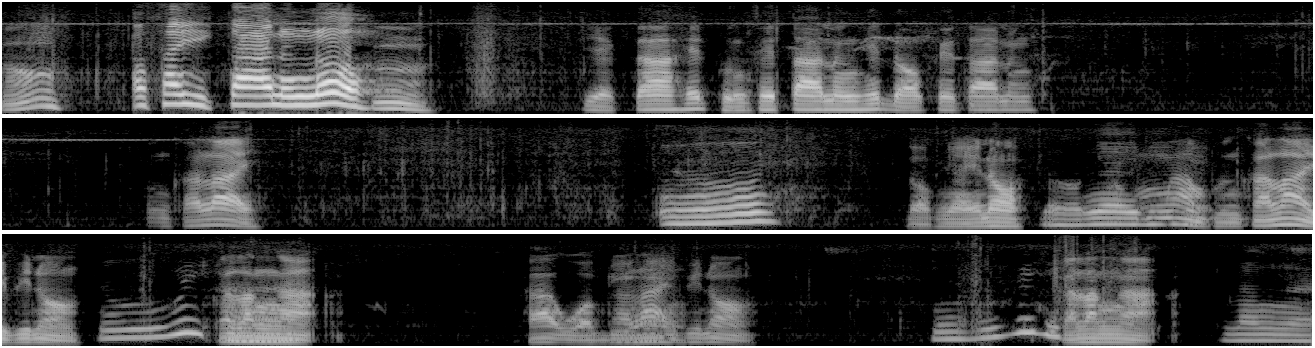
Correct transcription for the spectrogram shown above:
เอ้าเอาใส่อีกตาหนึ่งเนาะอืมแยกตาเฮ็ดผึ่งใส่ตาหนึงเฮ็ดดอกใส่ตาหนึงผึ่งขาลายเออดอกใหญ่เนาะดอกไงดีงามผึ่งขาลายพี่น้องอุ้ยกำลังงะขาอวบดีลายพี่น้องอุ้ยกำลังงะกำลังงะ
